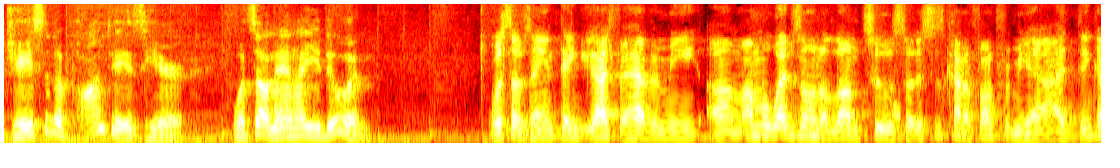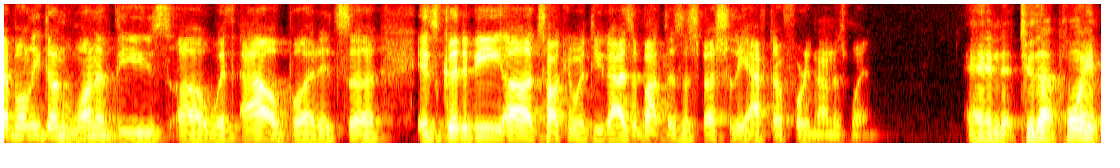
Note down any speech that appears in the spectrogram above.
Jason Aponte is here. What's up, man? How you doing? What's up, Zain? Thank you guys for having me. Um, I'm a WebZone alum too, so this is kind of fun for me. I, think I've only done one of these uh, but it's uh, it's good to be uh, talking with you guys about this, especially after a 49ers win. And to that point,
